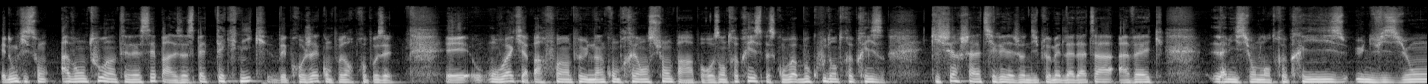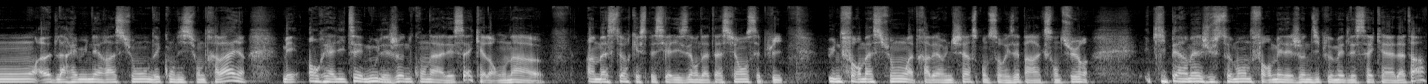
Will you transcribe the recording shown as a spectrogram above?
Et donc, ils sont avant tout intéressés par les aspects techniques des projets qu'on peut leur proposer. Et on voit qu'il y a parfois un peu une incompréhension par rapport aux entreprises, parce qu'on voit beaucoup d'entreprises qui cherchent à attirer les jeunes diplômés de la data avec la mission de l'entreprise, une vision, euh, de la rémunération, des conditions de travail. Mais en réalité, nous, les jeunes qu'on a à l'ESSEC, alors on a euh, un master qui est spécialisé en data science et puis une formation à travers une chaire sponsorisée par Accenture qui permet justement de former les jeunes diplômés de l'ESSEC à la data.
